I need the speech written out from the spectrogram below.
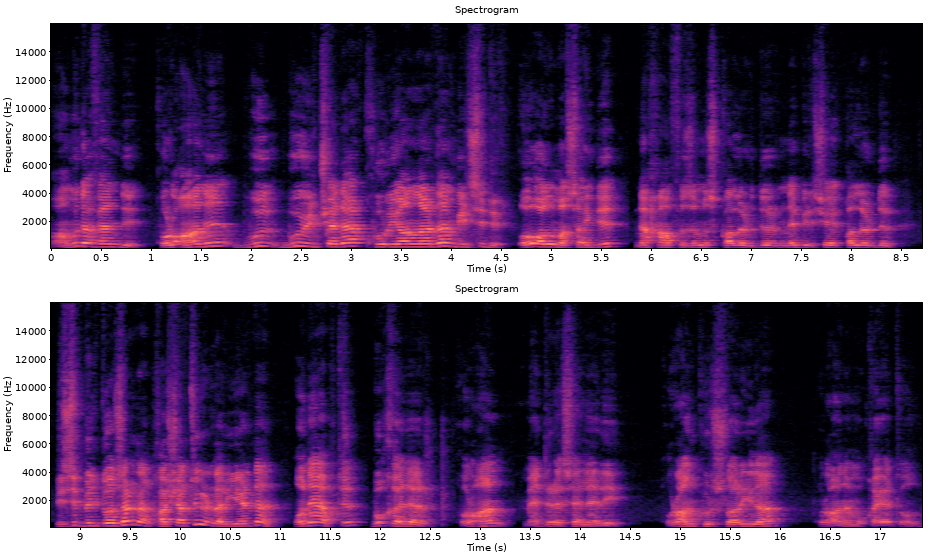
Mahmud Efendi Kur'an'ı bu, bu ülkede kuruyanlardan birisidir. O olmasaydı ne hafızımız kalırdır ne bir şey kalırdır. Bizi bildozerden kaşatıyorlar yerden. O ne yaptı? Bu kadar Kur'an medreseleri, Kur'an kurslarıyla Kur'an'a mukayyet oldu.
